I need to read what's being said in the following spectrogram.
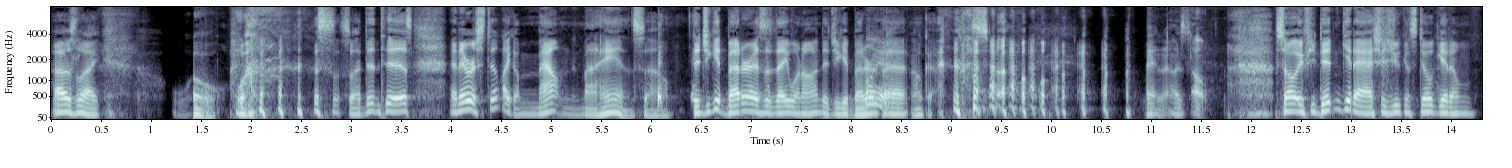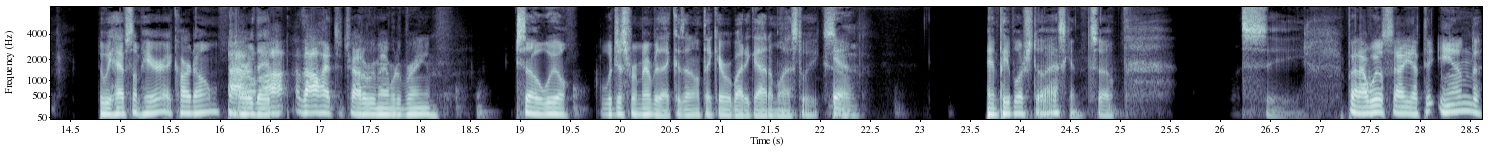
I was like, "Whoa!" so, so I did this, and there was still like a mountain in my hand. So, did you get better as the day went on? Did you get better Oh, at yeah. that? Okay. so, man, I was, oh, so if you didn't get ashes, you can still get them. Do we have some here at Cardome? I Or don't they- know. I, I'll have to try to remember to bring them. So we'll we'll just remember that because I don't think everybody got them last week. So. yeah. and people are still asking. So let's see. But I will say at the end,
